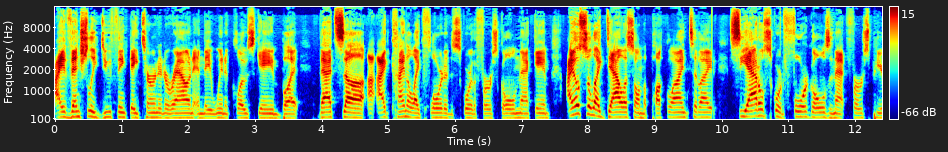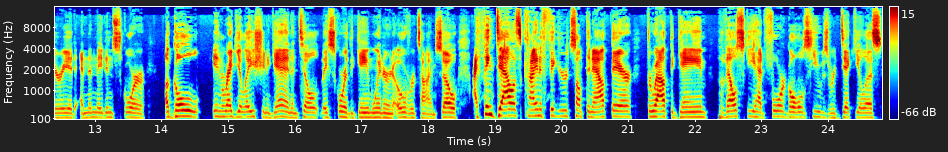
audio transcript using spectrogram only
I eventually do think they turn it around and they win a close game, but that's uh, I kind of like Florida to score the first goal in that game. I also like Dallas on the puck line tonight. Seattle scored four goals in that first period, and then they didn't score a goal in regulation again until they scored the game winner in overtime. So I think Dallas kind of figured something out there throughout the game. Pavelski had four goals. He was ridiculous.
